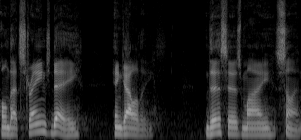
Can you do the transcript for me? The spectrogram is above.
on that strange day in Galilee. This is my son,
